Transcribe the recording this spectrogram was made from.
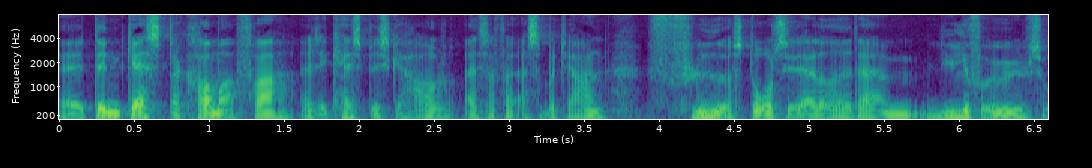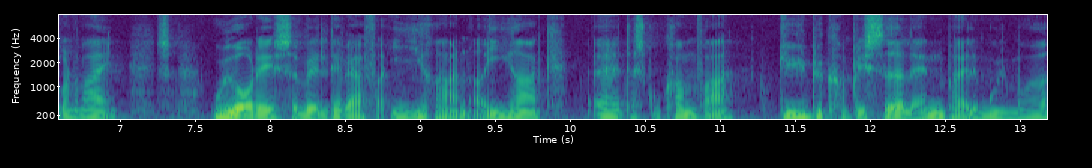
Øh, den gas, der kommer fra øh, det kaspiske hav, altså fra Azerbaijan, flyder stort set allerede. Der er en lille forøgelse undervejs. Udover det, så vil det være fra Iran og Irak, øh, der skulle komme fra dybe, komplicerede lande på alle mulige måder.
